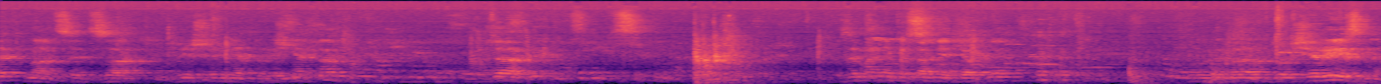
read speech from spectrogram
П'ятнадцять за рішення прийнято. Так. Земельні питання дякую. Різне.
